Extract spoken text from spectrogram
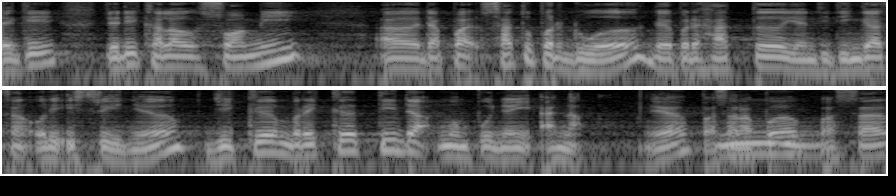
Jadi jadi kalau suami Uh, dapat satu per dua daripada harta yang ditinggalkan oleh isterinya jika mereka tidak mempunyai anak ya pasal hmm. apa pasal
